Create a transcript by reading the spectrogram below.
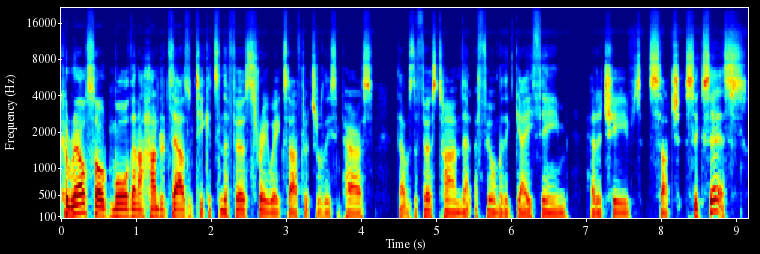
Querelle sold more than hundred thousand tickets in the first three weeks after its release in Paris. That was the first time that a film with a gay theme had achieved such success.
